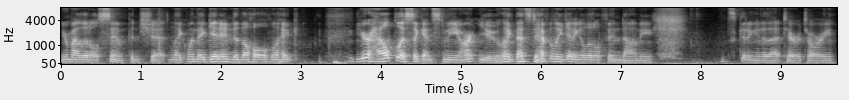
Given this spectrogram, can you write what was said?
you're my little simp and shit. Like when they get into the whole like, you're helpless against me, aren't you? Like that's definitely getting a little Findommy. It's getting into that territory.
